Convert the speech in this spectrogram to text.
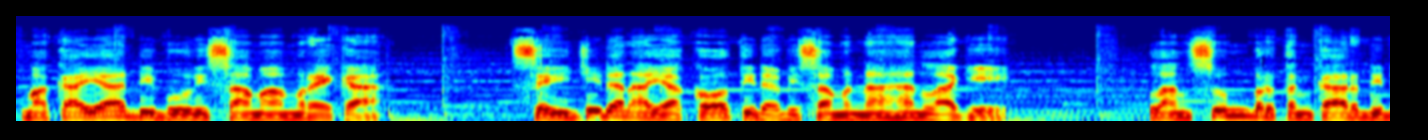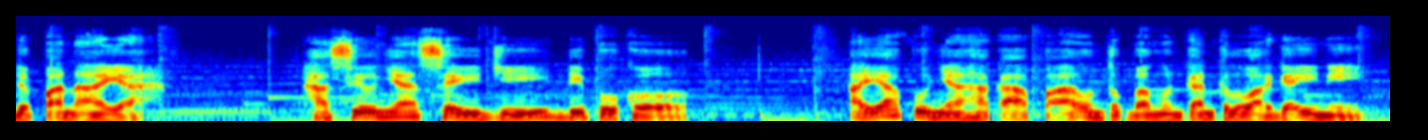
Makanya dibully sama mereka. Seiji dan Ayako tidak bisa menahan lagi. Langsung bertengkar di depan ayah. Hasilnya Seiji dipukul. Ayah punya hak apa untuk bangunkan keluarga ini?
